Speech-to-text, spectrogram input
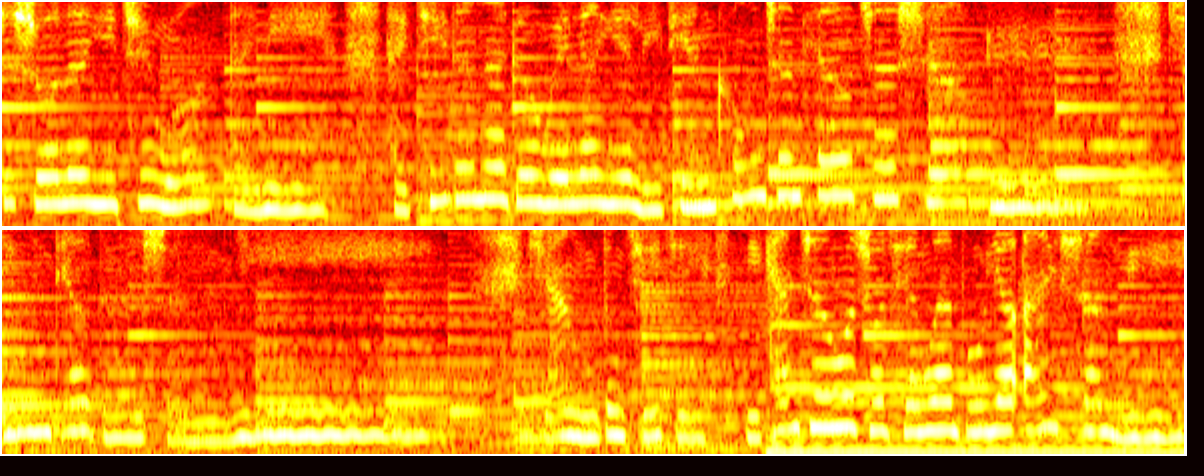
是说了一句我爱你，还记得那个微凉夜里，天空正飘着小雨，心跳的声音，像舞动奇迹。你看着我说，千万不要爱上你，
